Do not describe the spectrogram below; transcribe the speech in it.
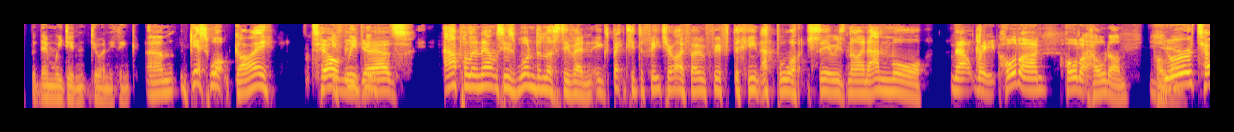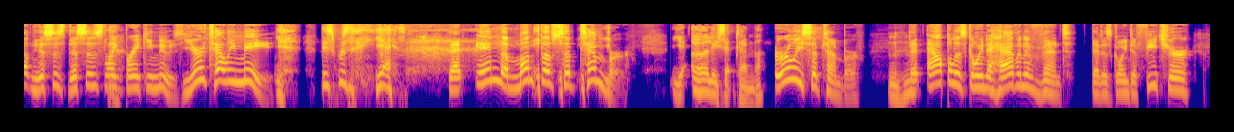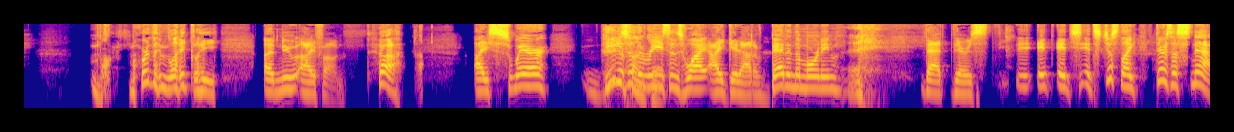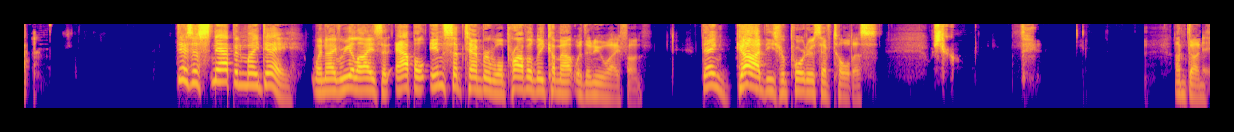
But then we didn't do anything. Um, guess what, guy? Tell If me, Gaz. Apple announces Wanderlust event expected to feature iPhone 15, Apple Watch Series 9, and more. Now, wait, hold on. Hold on. Hold on. hold You're telling this is this is like breaking news. You're telling me This was yes, that in the month of September, yeah, early September. early September, Mhm. that Apple is going to have an event that is going to feature more, more than likely a new iPhone. Huh. I swear these are the reasons why I get out of bed in the morning that there's it, it it's it's just like there's a snap. There's a snap in my day when I realize that Apple in September will probably come out with a new iPhone. Thank God these reporters have told us. I'm done.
